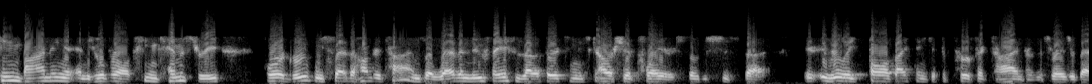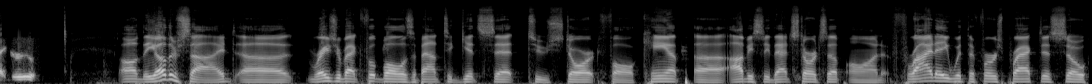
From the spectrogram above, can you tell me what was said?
team bonding and the overall team chemistry for a group we said a hundred times, 11 new faces out of 13 scholarship players. So it's just, uh, it, it really falls, I think, at the perfect time for this Razorback group. On the other side, uh, Razorback football is about to get set to start fall camp. Uh, obviously, that starts up on Friday with the first practice. So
